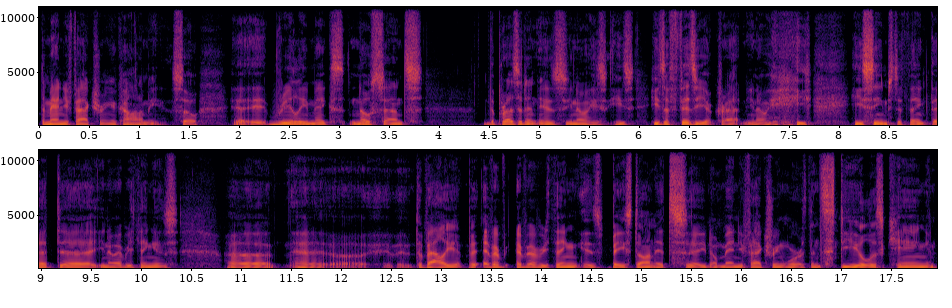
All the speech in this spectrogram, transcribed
the manufacturing economy. So it really makes no sense. The president is, you know, he's he's he's a physiocrat. You know, he he seems to think that uh, you know everything is uh, uh, the value of, everything is based on its uh, you know manufacturing worth, and steel is king. And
